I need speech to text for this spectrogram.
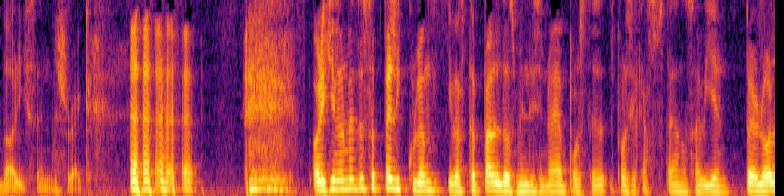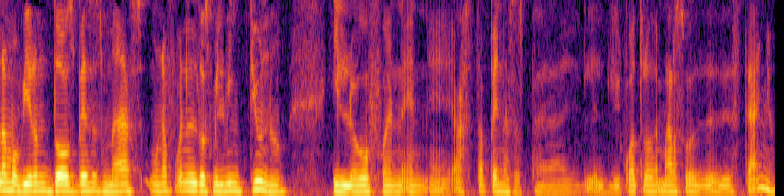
Doris en Shrek. Originalmente esta película iba a estar para el 2019, por, si acaso ustedes no sabían, pero luego la movieron dos veces más. Una fue en el 2021 y luego fue en, eh, hasta apenas hasta el, el 4 de marzo de, este año.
